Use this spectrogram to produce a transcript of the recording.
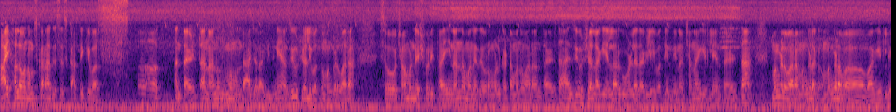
ಹಾಯ್ ಹಲೋ ನಮಸ್ಕಾರ. ದಿಸ್ ಇಸ್ ಕಾರ್ತಿಕ್ ಇವರ್ಸ್ ಅಂತ ಹೇಳ್ತಾ ನಾನು ನಿಮ್ಮ ಮುಂದೆ ಹಾಜರಾಗಿದ್ದೀನಿ. ಆ್ಯಸ್ ಯೂಶ್ವಲ್ ಇವತ್ತು ಮಂಗಳವಾರ. ಸೊ ಚಾಮುಂಡೇಶ್ವರಿ ತಾಯಿ, ನನ್ನ ಮನೆ ದೇವರ ಮುಳ್ಕಟ್ಟಮ್ಮನ ವಾರ ಅಂತ ಹೇಳ್ತಾ ಆಸ್ ಯೂಶ್ವಲ್ ಆಗಿ ಎಲ್ಲರಿಗೂ ಒಳ್ಳೆಯದಾಗಲಿ ಇವತ್ತಿನ ದಿನ ಚೆನ್ನಾಗಿರಲಿ ಅಂತ ಹೇಳ್ತಾ, ಮಂಗಳವಾರ ಮಂಗಳ, ಮಂಗಳವಾಗಿರಲಿ,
